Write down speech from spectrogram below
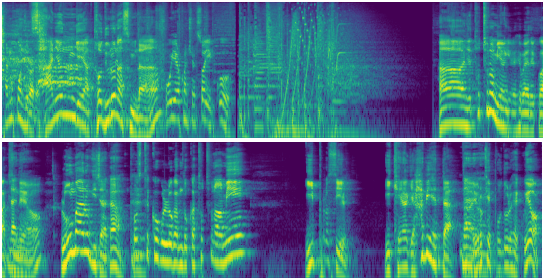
잘못 본 줄 알아요. 4년 계약 더 늘어났습니다. 4year 컨트랙 써 있고 아, 이제 토트넘 이야기를 해봐야 될 것 같은데요. 로마누 기자가 음. 포스트코 글로 감독과 토트넘이 2 플러스 1, 이 계약에 합의했다. 네. 아, 이렇게 보도를 했고요.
